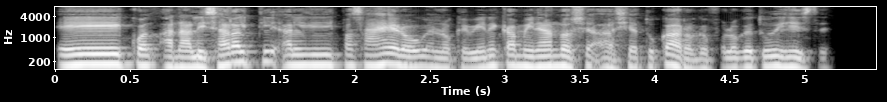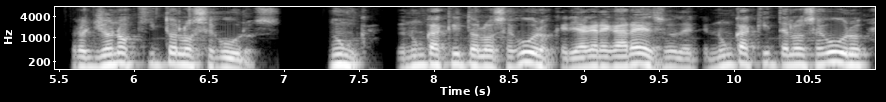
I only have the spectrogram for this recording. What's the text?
Eh, analizar al, pasajero en lo que viene caminando hacia, hacia tu carro, que fue lo que tú dijiste, pero yo no quito los seguros, nunca. Yo nunca quito los seguros, quería agregar eso, de que nunca quite los seguros.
